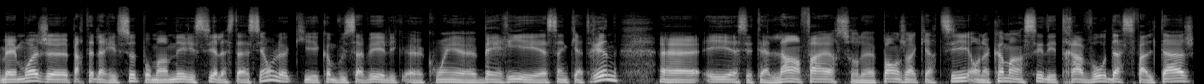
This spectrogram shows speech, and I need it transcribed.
ben moi, je partais de la Rive-Sud pour m'emmener ici à la station, là, qui est, comme vous le savez, les coins Et Sainte-Catherine. Euh, et c'était l'enfer sur le pont Jean-Cartier. On a commencé des travaux d'asphaltage.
